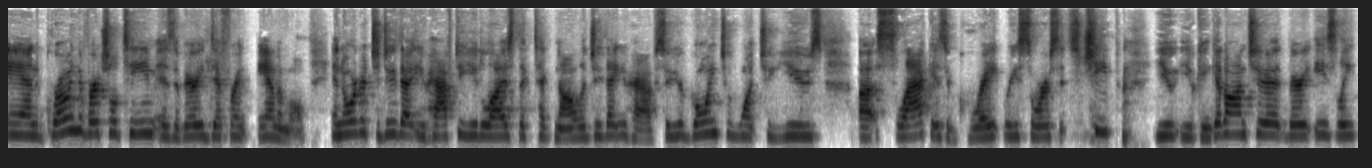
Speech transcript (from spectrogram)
And growing a virtual team is a very different animal. In order to do that, you have to utilize the technology that you have. So you're going to want to use uh, Slack is a great resource. It's cheap. You you can get onto it very easily.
